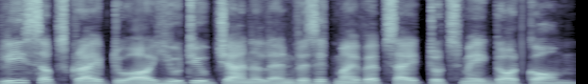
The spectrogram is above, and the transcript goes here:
Please subscribe to our YouTube channel and visit my website tutsmake.com.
